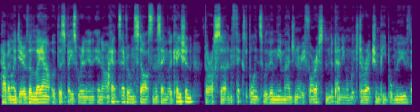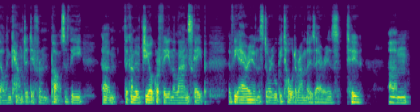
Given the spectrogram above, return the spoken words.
have an idea of the layout of the space we're in, in our heads. Everyone starts in the same location. There are certain fixed points within the imaginary forest, and depending on which direction people move, they'll encounter different parts of the um, the kind of geography and the landscape of the area, and the story will be told around those areas too. Um,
